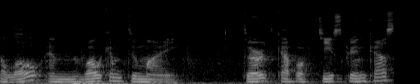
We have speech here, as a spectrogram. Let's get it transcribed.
Hello and welcome to my third cup of tea screencast.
